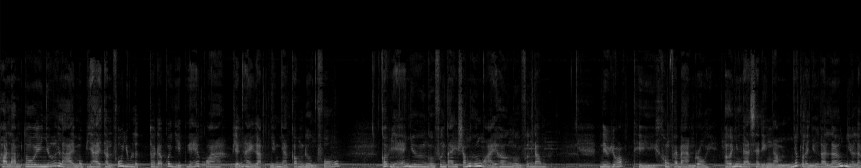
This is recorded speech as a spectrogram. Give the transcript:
họ làm tôi nhớ lại một vài thành phố du lịch tôi đã có dịp ghé qua, vẫn hay gặp những nhà công đường phố. Có vẻ như người phương tây sống hướng ngoại hơn người phương đông. New york thì không phải bàn rồi. Ở những ga xe điện ngầm, nhất là những ga lớn như là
